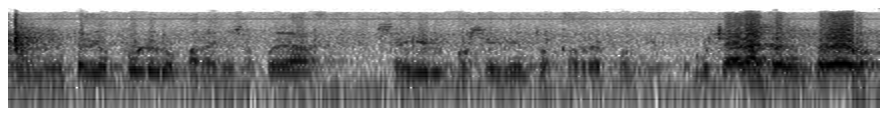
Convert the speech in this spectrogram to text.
en el Ministerio Público para que se pueda seguir el procedimiento correspondiente. Muchas gracias, don Teodoro.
